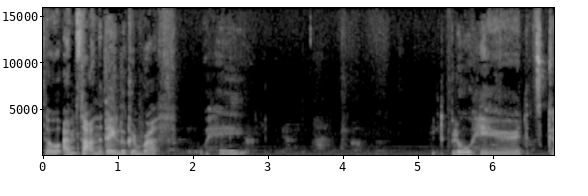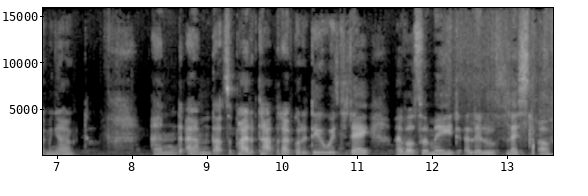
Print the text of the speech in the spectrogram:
So I'm starting the day looking rough. Hey. With the blue hair that's coming out. And um, that's a pile of tat that I've got to deal with today. I've also made a little list of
